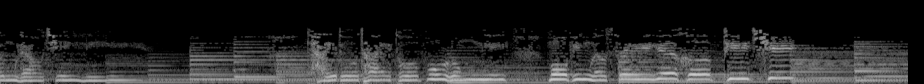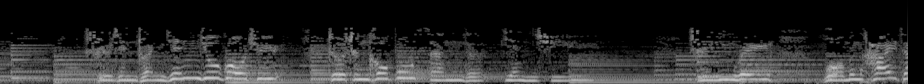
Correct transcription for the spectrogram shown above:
更了解你？太多太多不容易，磨平了岁月和脾气。时间转眼就过去，这身后不散的宴席，只因为我们还在，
